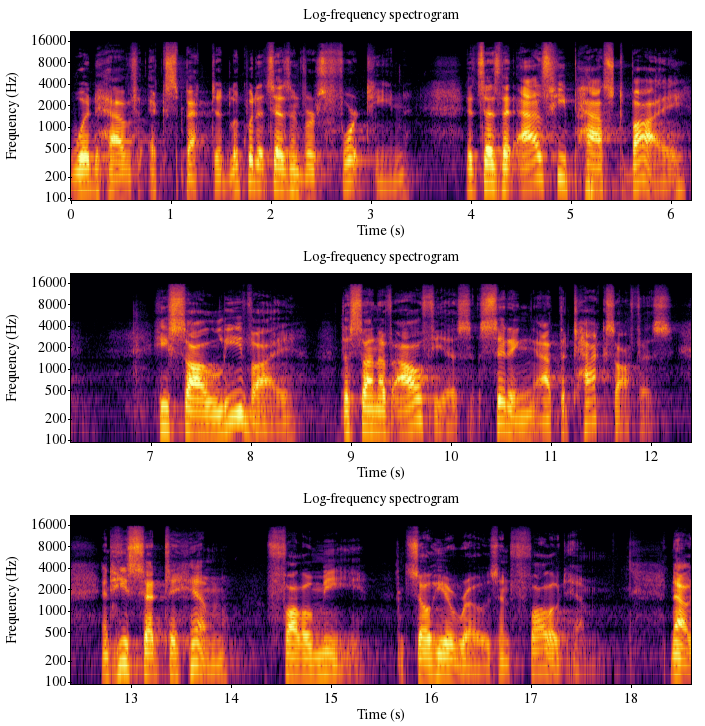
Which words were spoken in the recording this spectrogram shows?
would have expected. Look what it says in verse 14. It says that as he passed by, he saw Levi, the son of Alphaeus, sitting at the tax office. And he said to him, Follow me. And so he arose and followed him. Now,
